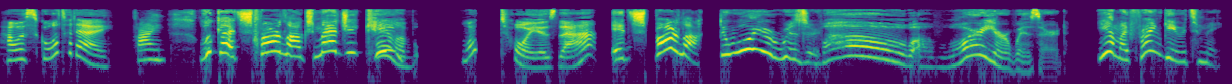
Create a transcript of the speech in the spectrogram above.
How was school today? Fine. Look at Sparlock's magic key! Caleb, what toy is that? It's Sparlock, the warrior wizard! Whoa, a warrior wizard. Yeah, my friend gave it to me.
